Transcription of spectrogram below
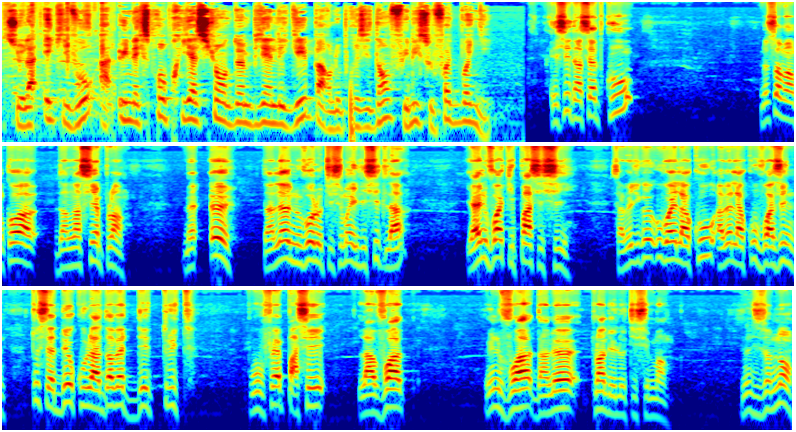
cela équivaut à une expropriation d'un bien légué par le président Félix Houphouët-Boigny. Ici, dans cette cour, nous sommes encore dans l'ancien plan. Mais eux, dans leur nouveau lotissement illicite là, il y a une voie qui passe ici. Ça veut dire que vous voyez la cour avec la cour voisine. Toutes ces deux cours-là doivent être détruites pour faire passer la voie, une voie dans leur plan de lotissement. Nous disons non.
